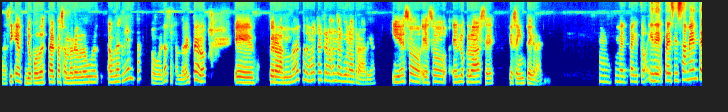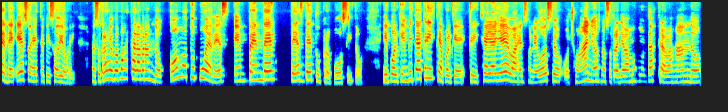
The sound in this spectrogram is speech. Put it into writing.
Así que yo puedo estar pasándole blower a una clienta, o ¿verdad? secándole el pelo, eh, pero a la misma vez podemos estar trabajando alguna otra área. Y eso, eso es lo que lo hace que sea integral. Mm, perfecto. Y de, precisamente de eso es este episodio hoy. Nosotros hoy vamos a estar hablando cómo tú puedes emprender desde tu propósito. ¿Y por qué invité a Cristia? Porque Cristia ya lleva en su negocio ocho años, nosotras llevamos juntas trabajando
